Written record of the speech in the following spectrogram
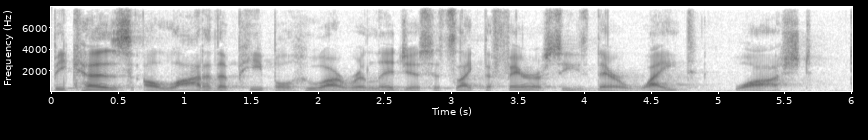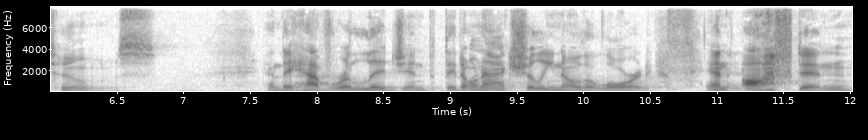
because a lot of the people who are religious, it's like the Pharisees, they're whitewashed tombs. And they have religion, but they don't actually know the Lord. And often,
